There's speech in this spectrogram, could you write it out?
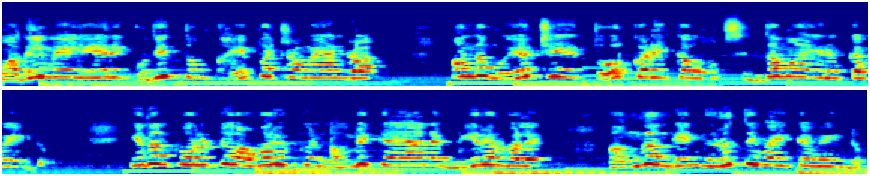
மதில் மேல் ஏறி குதித்தும் கைப்பற்ற முயன்றால் அந்த முயற்சியை தோற்கடிக்கவும் சித்தமாயிருக்க வேண்டும். இதன் பொருட்டு அவருக்கு நம்பிக்கையான வீரர்களை அங்கங்கே நிறுத்தி வைக்க வேண்டும்.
